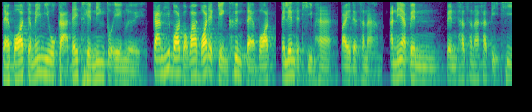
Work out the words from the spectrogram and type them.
แต่บอสจะไม่มีโอกาสได้เทรนนิ่งตัวเองเลย การที่บอสบอกว่าบอสอยากเก่งขึ้นแต่บอสไปเล่นแต่ทีม 5 ไปแต่สนาม อันนี้เป็นเป็นทัศนคติที่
